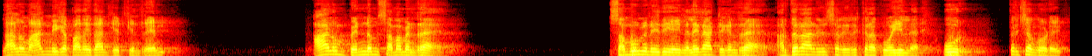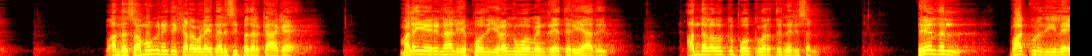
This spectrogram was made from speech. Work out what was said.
நானும் ஆன்மீக பாதை தான் கேட்கின்றேன். ஆணும் பெண்ணும் சமம் என்ற சமூக நீதியை நிலைநாட்டுகின்ற அர்த்தநாரீஸ்வரர் இருக்கிற கோயில் ஊர் திருச்செங்கோடு. அந்த சமூக நீதி கடவுளை தரிசிப்பதற்காக மலை ஏறினால் எப்போது இறங்குவோம் என்றே தெரியாது. அந்த அளவுக்கு போக்குவரத்து நெரிசல். தேர்தல் வாக்குறுதியிலே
